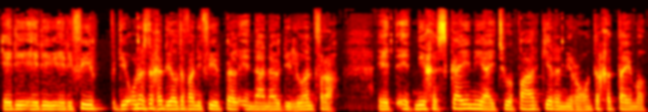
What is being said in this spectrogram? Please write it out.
het die het die het die vier die onderste gedeelte van die vuurpyl en dan nou die loonvrag het het nie geskei nie. Hy het so 'n paar keer in die ronde getuimel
